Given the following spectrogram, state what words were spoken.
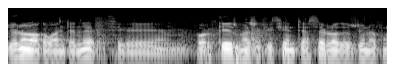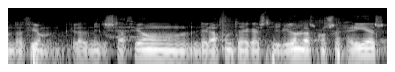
yo no lo acabo de entender. Es decir, eh, ¿por qué es más eficiente hacerlo desde una fundación? La administración de la Junta de Castilla y León, las consejerías,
